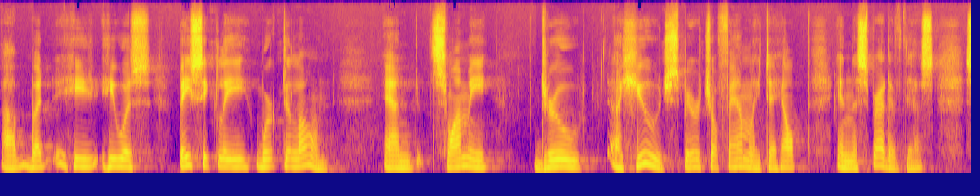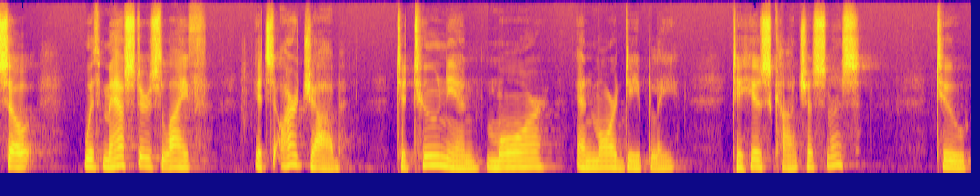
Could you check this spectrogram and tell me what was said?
uh, but he, he was basically worked alone. And Swami drew a huge spiritual family to help in the spread of this. So, with Master's life, it's our job to tune in more and more deeply to his consciousness, to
